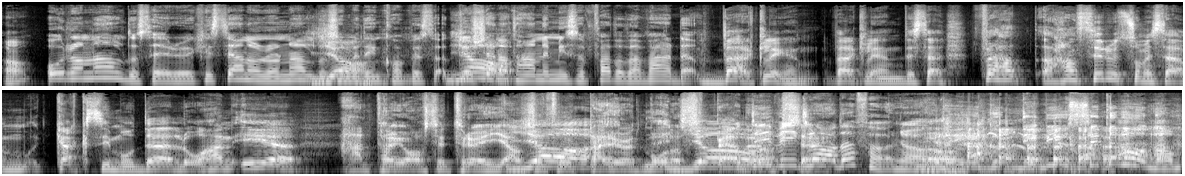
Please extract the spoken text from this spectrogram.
Ja. Och Ronaldo säger du, Cristiano Ronaldo Ja. som är din kompis. Du Ja. känner att han är missuppfattad av världen? Verkligen, verkligen. Det här, för att han ser ut som en så här kaxig modell och han är... Han tar ju av sig tröjan Ja, så fort han gör ett mål och ja. spänner Det är vi glada för. Ja, det, är, det är bjussigt av honom.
